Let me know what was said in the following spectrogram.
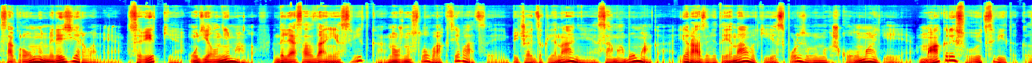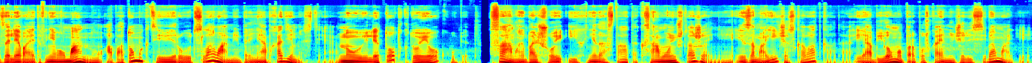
с огромными резервами. Свитки – удел не магов. Для создания свитка нужно слово активации, печать заклинания, сама бумага и развитые навыки используемых школ магии. Маг рисует свиток, заливает в него манну, а потом активирует словами при необходимости. Ну или тот, кто его купит. Самый большой их недостаток – самоуничтожение из-за магического отката и объема пропускаемой через себя магии,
